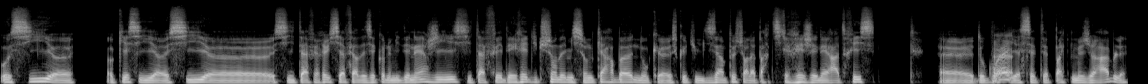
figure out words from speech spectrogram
aussi, ok, si, si, si tu as réussi à faire des économies d'énergie, si tu as fait des réductions d'émissions de carbone, donc ce que tu me disais un peu sur la partie régénératrice. donc voilà, il y a cet impact mesurable.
